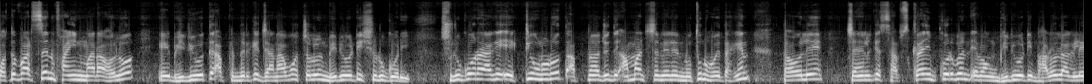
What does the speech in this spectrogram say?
কত পার্সেন্ট ফাইন মারা হলো এই ভিডিওতে আপনাদেরকে জানাব। চলুন ভিডিওটি শুরু করি। শুরু করার আগে একটি অনুরোধ, আপনারা যদি আমার চ্যানেলে নতুন হয়ে থাকেন তাহলে চ্যানেলকে সাবস্ক্রাইব করবেন এবং ভিডিওটি ভালো লাগলে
